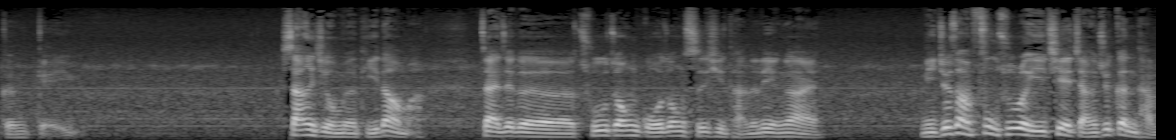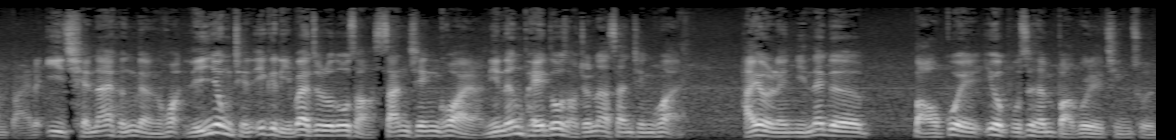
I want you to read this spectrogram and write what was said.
跟给予。上一集我们有提到嘛，在这个初中国中时期谈的恋爱，你就算付出了一切，讲一句更坦白了，以钱来衡量的话，零用钱一个礼拜最多多少？三千块啊！你能赔多少就那三千块。还有呢，你那个宝贵又不是很宝贵的青春，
